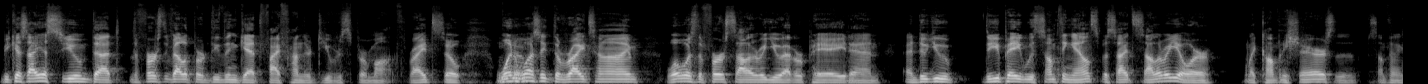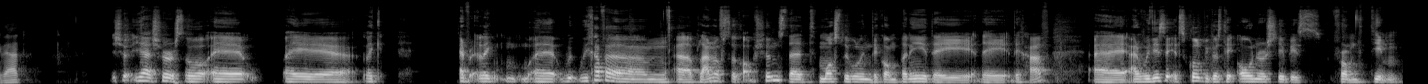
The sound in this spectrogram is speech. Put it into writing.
Because I assumed that the first developer didn't get 500 euros per month, right? So when Yeah. was it the right time? What was the first salary you ever paid? And and do you do you pay with something else besides salary or like company shares, uh, something like that? Sure, yeah, sure. So, uh, uh, like, every, like uh, we, we have a, um, a plan of stock options that most people in the company they they they have, uh, and with this it's cool because the ownership is from the team.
